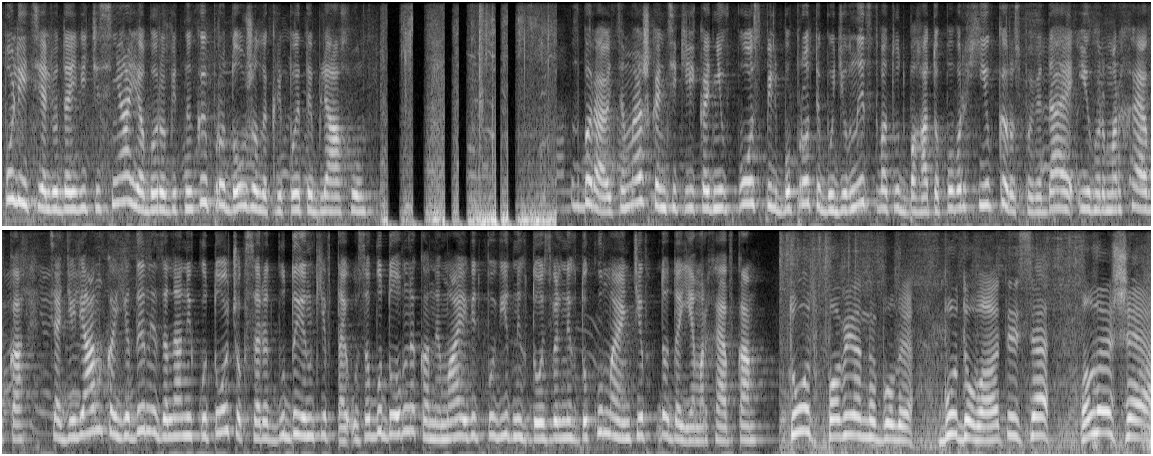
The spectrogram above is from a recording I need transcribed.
Поліція людей відтісняє, аби робітники продовжили кріпити бляху. Збираються мешканці кілька днів поспіль, бо проти будівництва тут багатоповерхівки, розповідає Ігор Мархевка. Ця ділянка – єдиний зелений куточок серед будинків, та й у забудовника немає відповідних дозвільних документів, додає Мархевка. Тут повинні були будуватися лише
